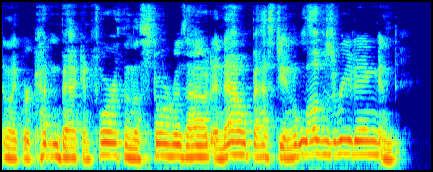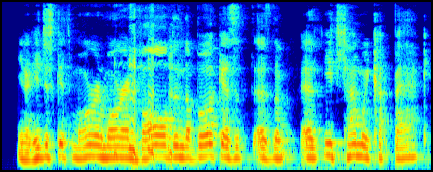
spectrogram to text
And like we're cutting back and forth, and the storm is out, and now Bastian loves reading, and you know he just gets more and more involved in the book as as the as each time we cut back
